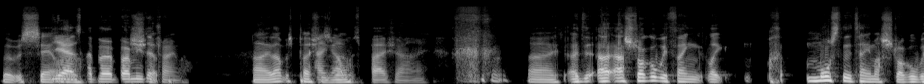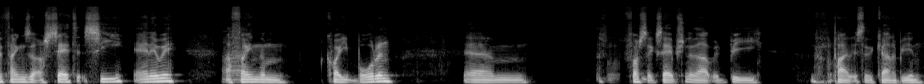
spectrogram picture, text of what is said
that was set. Yeah, it's the Ber- Bermuda ship. Triangle. aye, that was pish I as think that was Pasha. aye. Aye, I, I, I struggle with things like most of the time. I struggle with things that are set at sea anyway. I Uh, find them quite boring. Um, the first exception to that would be Pirates of the Caribbean,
